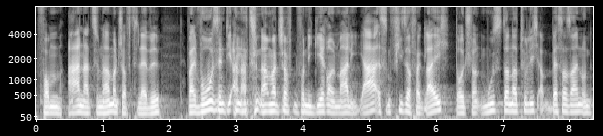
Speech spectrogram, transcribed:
vom A-Nationalmannschaftslevel. Weil wo sind die A-Nationalmannschaften von Nigeria und Mali? Ja, ist ein fieser Vergleich. Deutschland muss dann natürlich besser sein und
